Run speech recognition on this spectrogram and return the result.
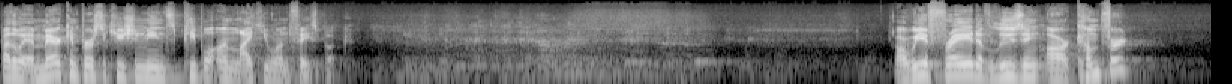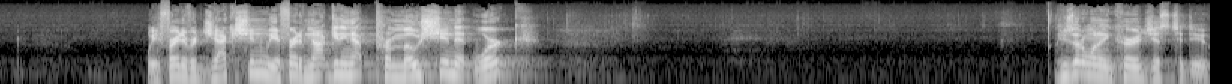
By the way, American persecution means people unlike you on Facebook. Are we afraid of losing our comfort? We afraid of rejection? we afraid of not getting that promotion at work? Here's what I want to encourage us to do.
